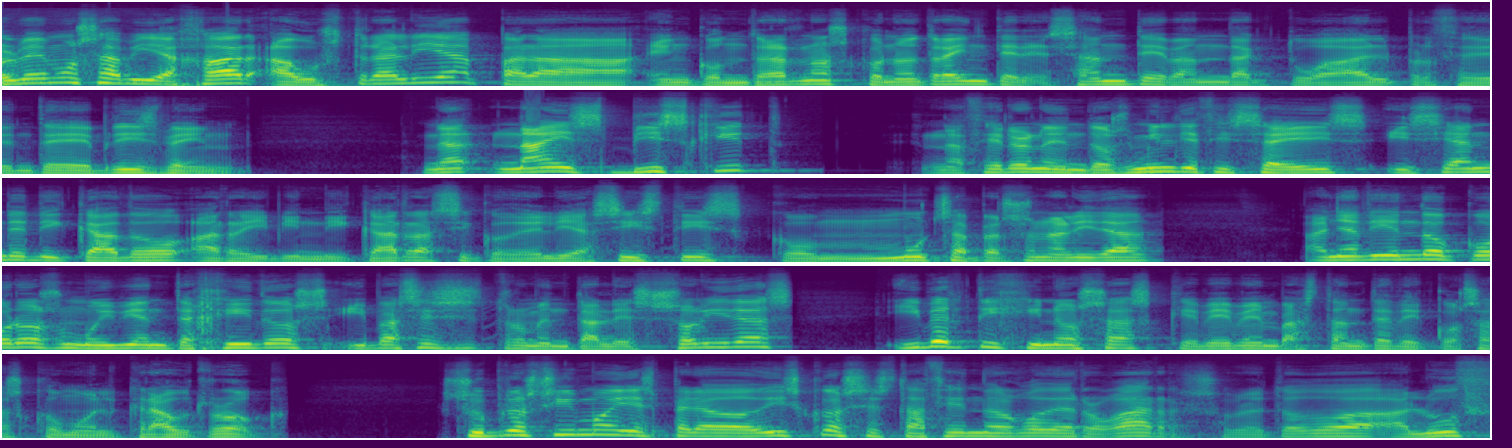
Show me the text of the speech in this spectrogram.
Volvemos a viajar a Australia para encontrarnos con otra interesante banda actual procedente de Brisbane. nice Biscuit nacieron en 2016 y se han dedicado a reivindicar la psicodelia Sistis con mucha personalidad, añadiendo coros muy bien tejidos y bases instrumentales sólidas y vertiginosas que beben bastante de cosas como el crowd rock. Su próximo y esperado disco se está haciendo algo de rogar, sobre todo a luz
